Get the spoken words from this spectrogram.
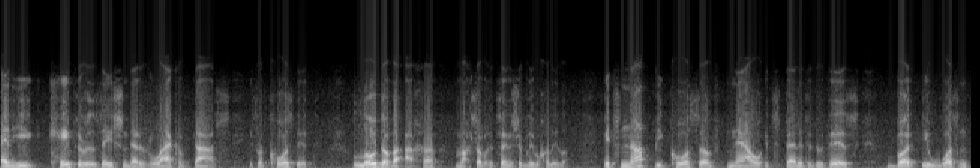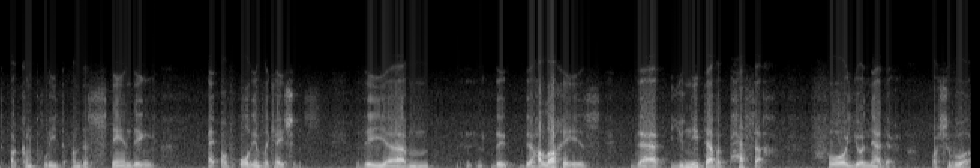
and he came to the realization that his lack of das is what caused it, it's not because of now it's better to do this, but it wasn't a complete understanding of all the implications. The, um, the, the halacha is that you need to have a Pesach for your neder or Shavuot.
